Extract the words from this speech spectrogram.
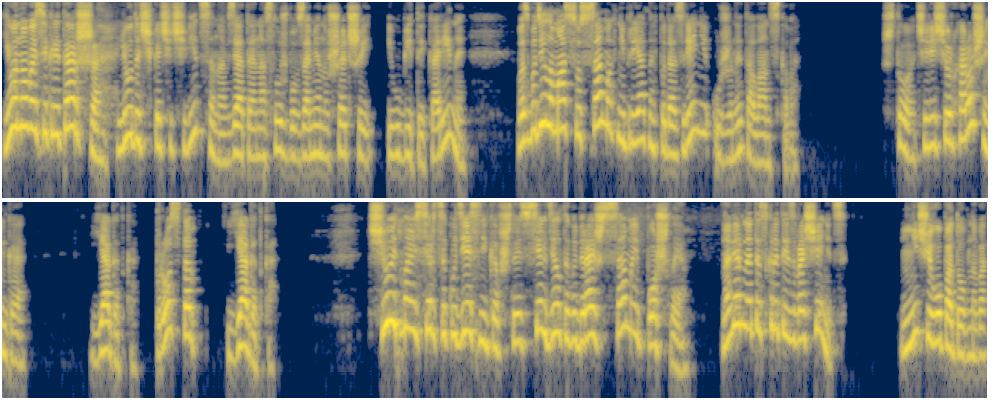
Его новая секретарша, Людочка Чечевицына, взятая на службу взамен ушедшей и убитой Карины, возбудила массу самых неприятных подозрений у жены Таланского. Что, чересчур хорошенькая? Ягодка. Просто ягодка. Чует мое сердце кудесников, что из всех дел ты выбираешь самые пошлые. Наверное, ты скрытый извращенец. Ничего подобного.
